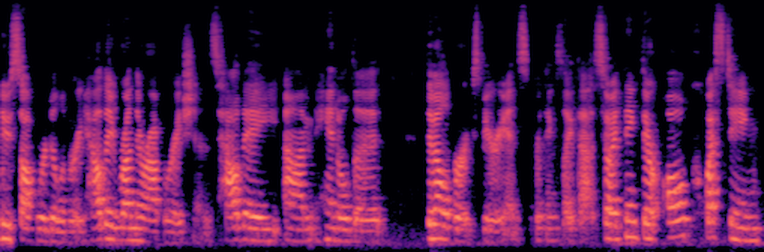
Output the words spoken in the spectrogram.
do software delivery, how they run their operations, how they um, handle the developer experience for things like that. So I think they're all questing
